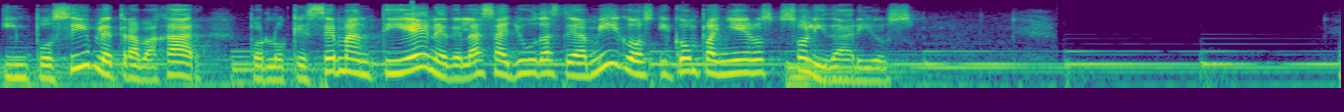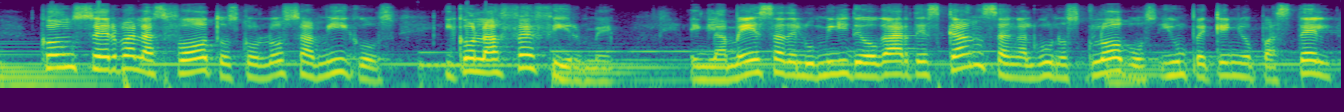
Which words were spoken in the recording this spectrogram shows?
imposible trabajar, por lo que se mantiene de las ayudas de amigos y compañeros solidarios. Conserva las fotos con los amigos y con la fe firme. En la mesa del humilde hogar descansan algunos globos y un pequeño pastel,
